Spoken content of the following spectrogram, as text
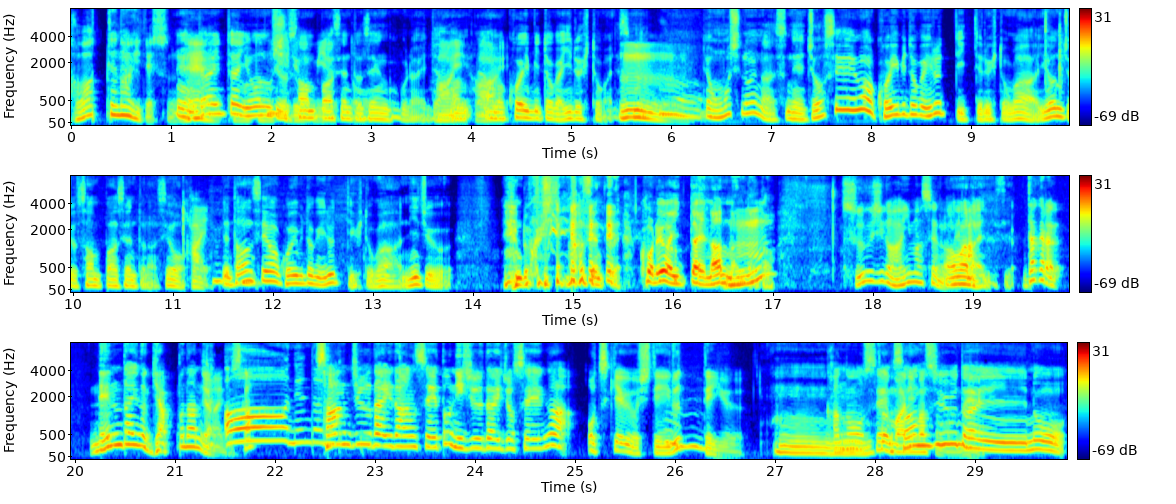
変わってないですね。大体43%前後ぐらいで、はいはい、あの恋人がいる人がですね、うん、で面白いのはですね女性は恋人がいるって言ってる人が43%なんですよ。はい、で男性は恋人がいるっていう人が26%で これは一体何なんだと。数字が合いませんね。合わないですよ。だから年代のギャップなんじゃないですか？三十代男性と20代女性がお付き合いをしているっていう。うん可能性もありますもんね。30代の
